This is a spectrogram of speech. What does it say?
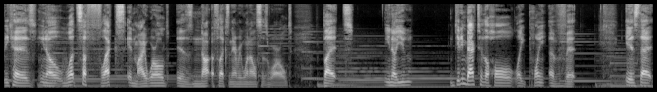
Because, you know, what's a flex in my world is not a flex in everyone else's world. But, you know, you getting back to the whole like point of it is that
